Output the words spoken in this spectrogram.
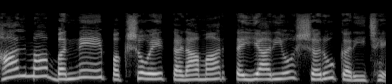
હાલમાં બંનેએ પક્ષોએ તડામાર તૈયારીઓ શરૂ કરી છે.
